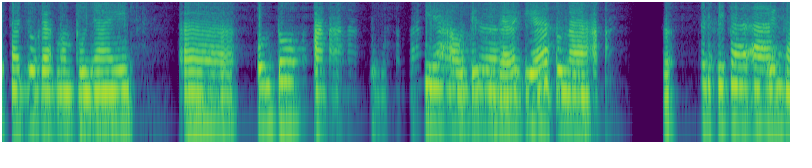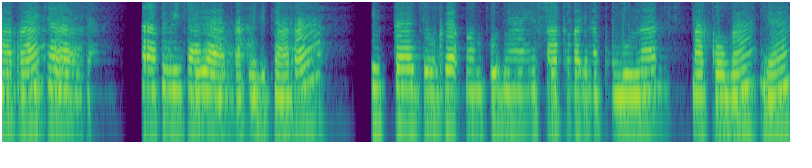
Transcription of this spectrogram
kita juga mempunyai eh, untuk anak-anak ibu kembang ya Iya, autis segala dia tuna apa bicara Bicara, bicara, bicara. terapi bicara Iya, tapi bicara kita juga mempunyai satu layanan unggulan narkoba ya.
